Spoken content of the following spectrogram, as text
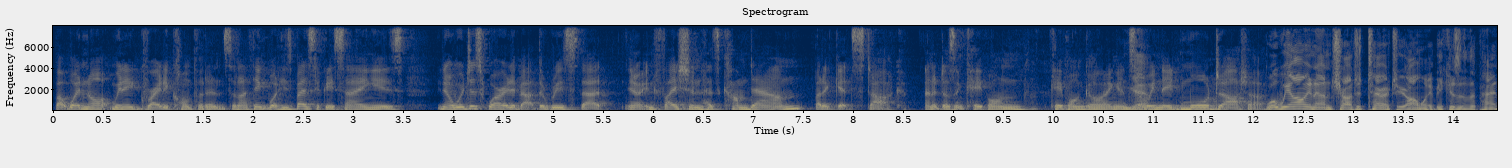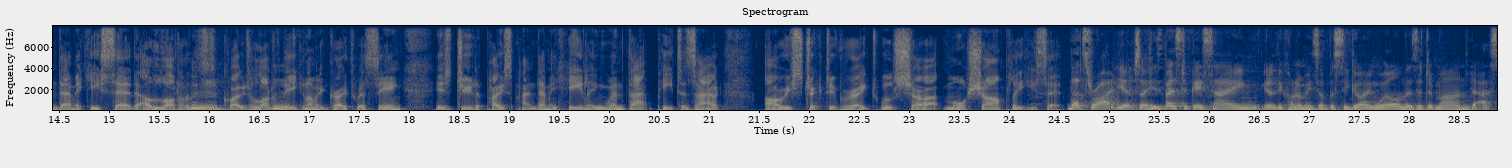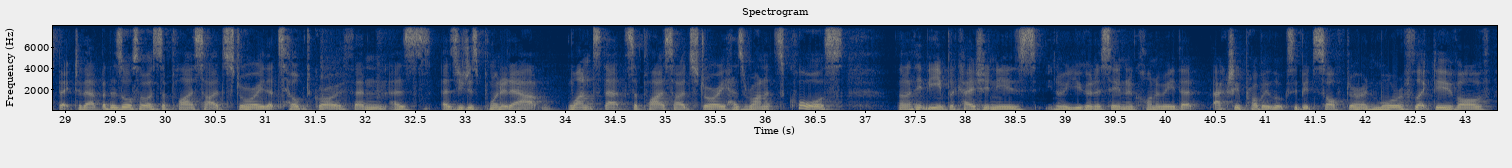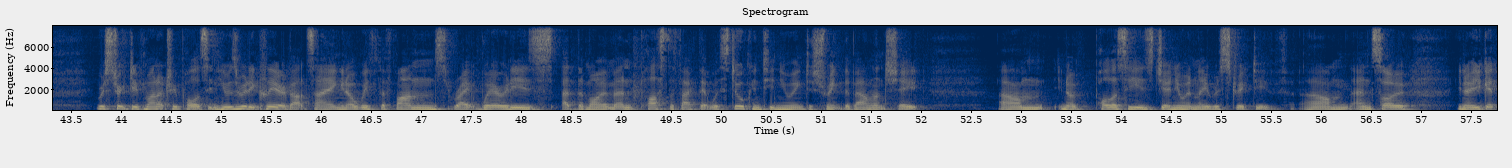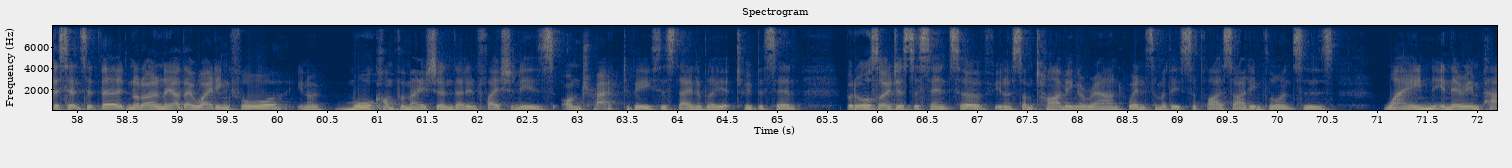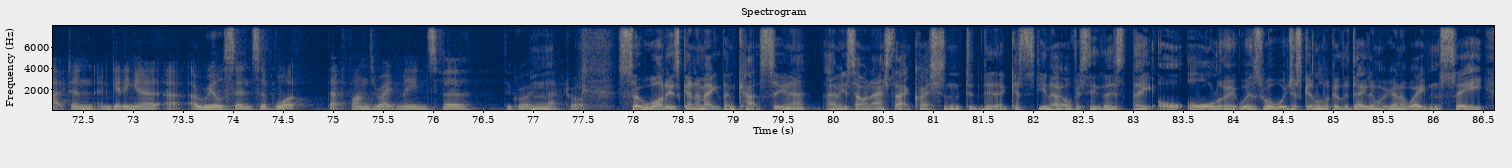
but we're not. We need greater confidence. And I think what he's basically saying is, you know, we're just worried about the risk that you know inflation has come down, but it gets stuck and it doesn't keep on keep on going. And so we need more data. Well, we are in uncharted territory, aren't we? Because of the pandemic. He said a lot of this mm. is a hmm. quote. A lot of mm. the hmm. economic growth we're seeing is due to post-pandemic healing. When that peters out, our restrictive rate will show up more sharply, he said. That's right, yep. So he's basically saying, you know, the economy is obviously going well and there's a demand aspect to that, but there's also a supply side story that's helped growth. And as as you just pointed out, once that supply side story has run its course, then I think the implication is, you know, you're going to see an economy that actually probably looks a bit softer and more reflective of restrictive monetary policy. And he was really clear about saying, you know, with the funds rate where it is at the moment, plus the fact that we're still continuing to shrink the balance sheet, um, you know, policy is genuinely restrictive. Um, and so, you know, you get the sense that the, not only are they waiting for, you know, more confirmation that inflation is on track to be sustainably at 2%, but also just a sense of, you know, some timing around when some of these supply side influences wane in their impact and, and getting a, a, real sense of what that funds rate means for the growth mm. backdrop. So, what is going to make them cut sooner? I mean, someone asked that question because you know, obviously, there's they all, all of it was well, we're just going to look at the data and we're going to wait and see.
